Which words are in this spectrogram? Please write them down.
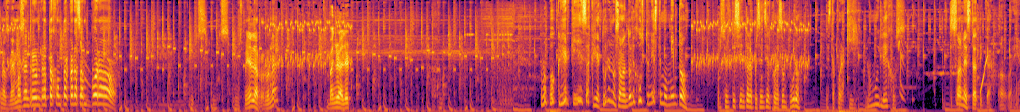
Nos vemos dentro de un rato junto al corazón puro. ¿Nos mira la rolona? Banger alert. No me puedo creer que esa criatura nos abandone justo en este momento. Por suerte siento la presencia del corazón puro. Está por aquí, no muy lejos. Zona estática. Oh, vaya.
